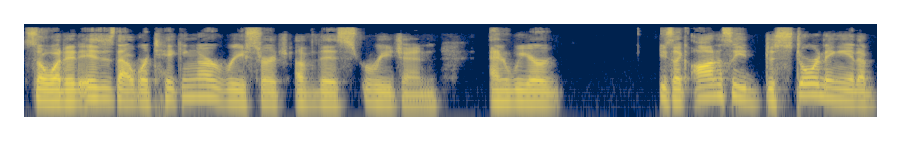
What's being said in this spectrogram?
So what it is is that we're taking our research of this region and we are he's like honestly distorting it a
